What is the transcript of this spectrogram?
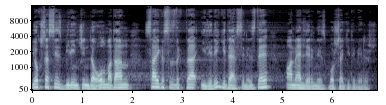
Yoksa siz bilincinde olmadan saygısızlıkta ileri gidersiniz de amelleriniz boşa gidiverir.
